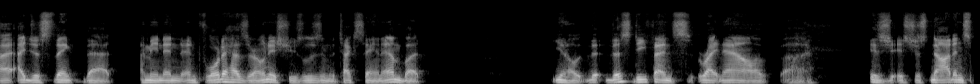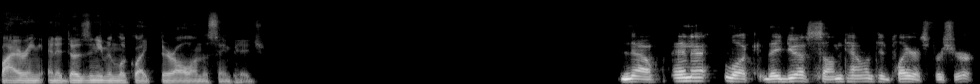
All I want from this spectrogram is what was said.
I, I just think that I mean, and, and Florida has their own issues losing to Texas A&M, but you know th- this defense right now uh, is is just not inspiring, and it doesn't even look like they're all on the same page. No, and uh, look, they do have some talented players for sure.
